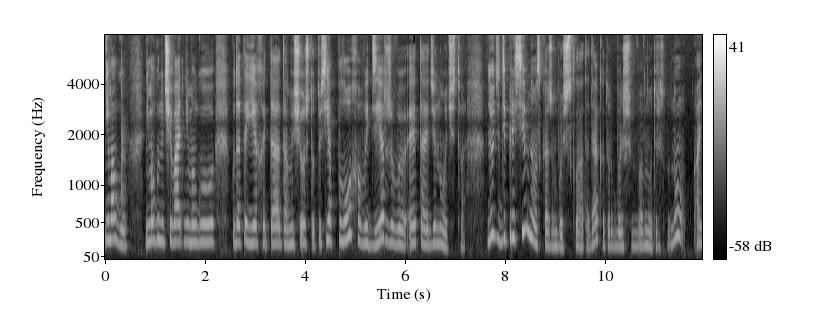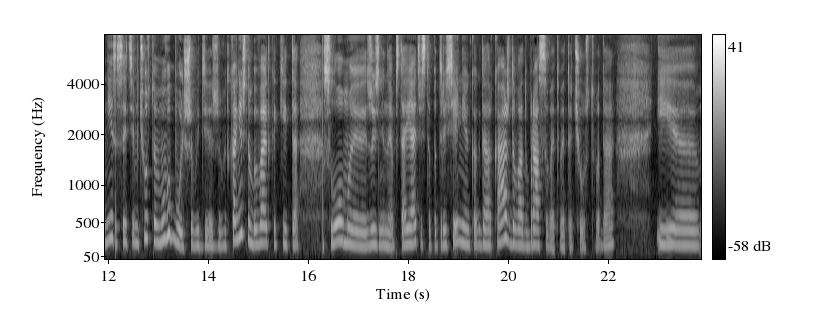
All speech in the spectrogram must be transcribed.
Не могу. Не могу ночевать, не могу куда-то ехать, да, там еще что. То есть я плохо выдерживаю это одиночество. Люди депрессивного, скажем, больше склада, да, которые больше вовнутрь, ну, они с этим чувством его больше выдерживают. Конечно, бывают какие-то сломы, жизненные обстоятельства, потрясения, когда каждого отбрасывает в это чувство, да. И э,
